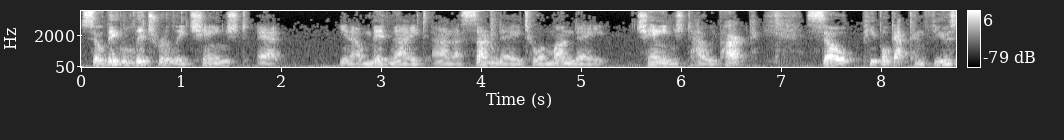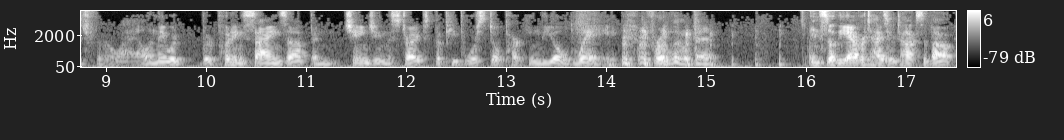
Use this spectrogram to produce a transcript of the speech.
So they literally changed at, you know, midnight on a Sunday to a Monday, changed how we park. So people got confused for a while and they were, were putting signs up and changing the stripes, but people were still parking the old way for a little bit. And so the advertiser talks about,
